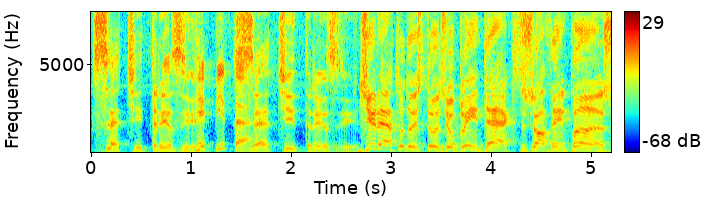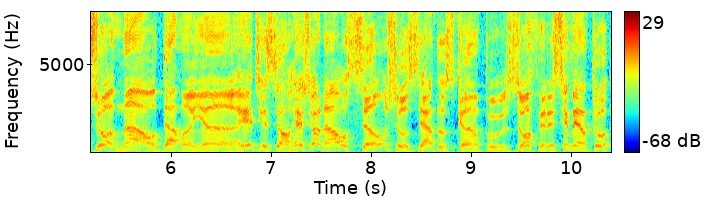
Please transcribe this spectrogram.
713. Repita. 713. Direto do estúdio Blindex, Jovem Pan, Jornal da Manhã, edição regional São José dos Campos. Oferecimento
